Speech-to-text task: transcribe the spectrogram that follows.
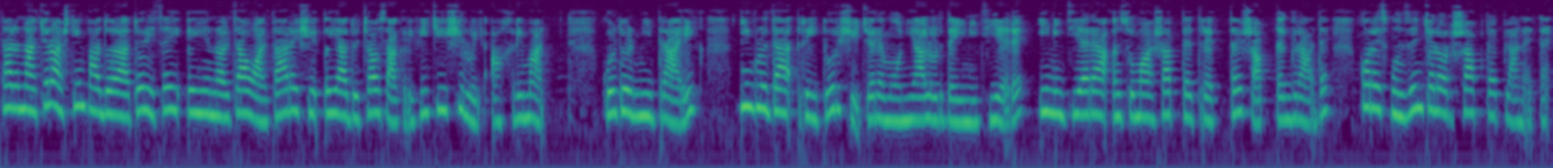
dar în același timp adoratorii săi îi înălțau altare și îi aduceau sacrificii și lui Ahriman. Cultul mitraic includea rituri și ceremonialuri de inițiere, inițierea în suma șapte trepte, șapte grade, corespunzând celor șapte planete.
